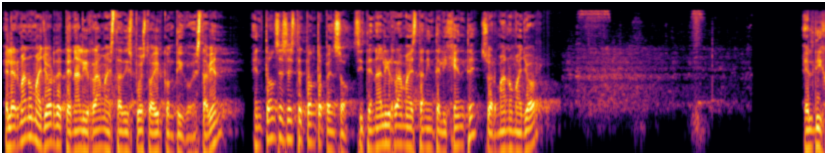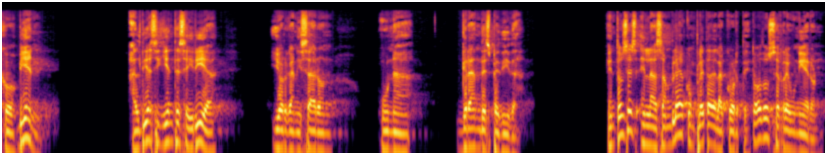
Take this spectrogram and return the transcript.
el hermano mayor de Tenali Rama está dispuesto a ir contigo, ¿está bien? Entonces este tonto pensó, si Tenali Rama es tan inteligente, su hermano mayor, él dijo, bien. Al día siguiente se iría y organizaron una gran despedida. Entonces, en la asamblea completa de la corte, todos se reunieron.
